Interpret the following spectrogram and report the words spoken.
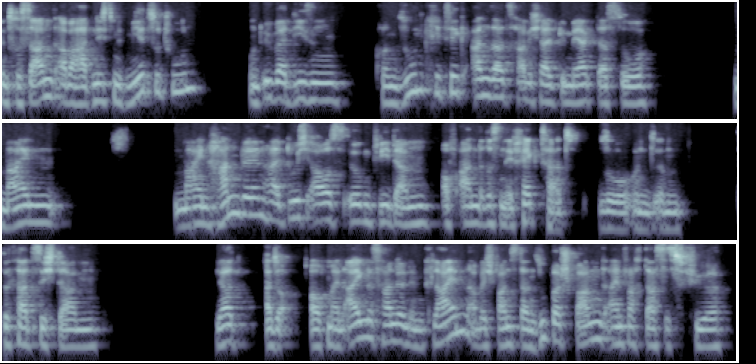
interessant, aber hat nichts mit mir zu tun. Und über diesen Konsumkritik-Ansatz habe ich halt gemerkt, dass so mein mein Handeln halt durchaus irgendwie dann auf anderes einen Effekt hat. So und ähm, das hat sich dann ja, also auch mein eigenes Handeln im Kleinen, aber ich fand es dann super spannend, einfach, dass es für,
